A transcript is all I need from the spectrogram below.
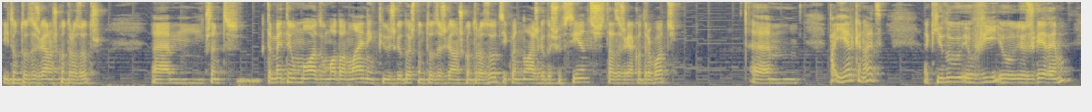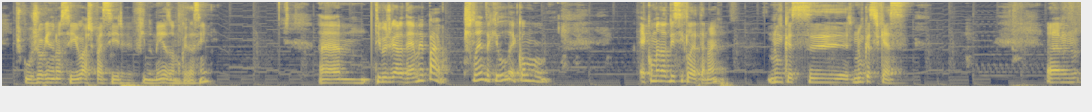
e estão todos a jogar uns contra os outros. Um, portanto, também tem um modo, um modo online em que os jogadores estão todos a jogar uns contra os outros e quando não há jogadores suficientes, estás a jogar contra bots. Um, pá, e é Arkanoid. Aquilo eu vi, eu, eu, joguei a demo, porque o jogo ainda não saiu, acho que vai sair fim do mês ou uma coisa assim. Um, estive a jogar a demo e pá, excelente, aquilo é como. É como andar de bicicleta, não é? Nunca se, nunca se esquece. Um,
